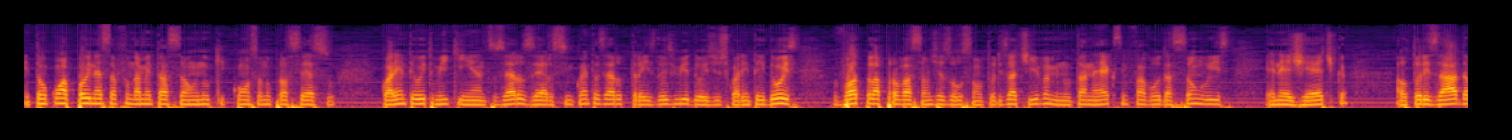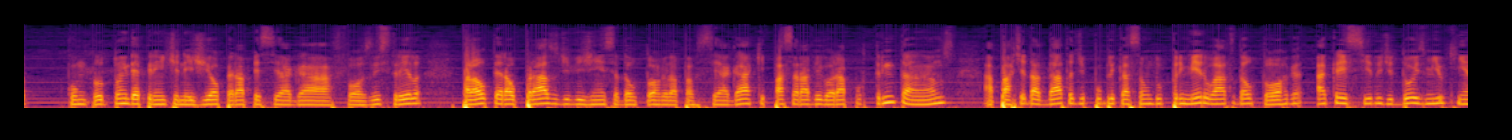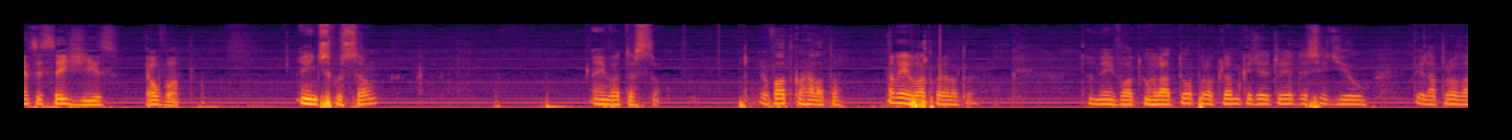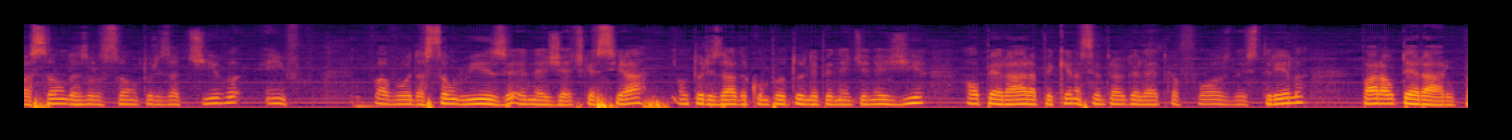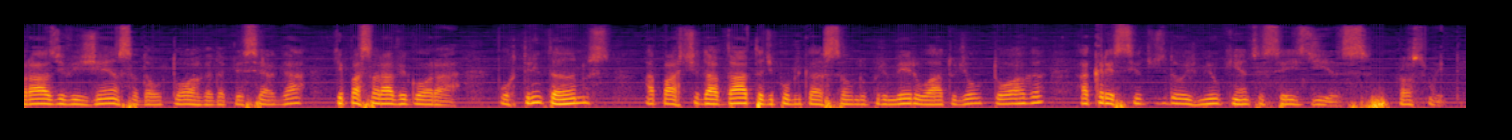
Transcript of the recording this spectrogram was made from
Então, com apoio nessa fundamentação e no que consta no processo 48.500.00.5003.2002, 42, voto pela aprovação de resolução autorizativa, minuta anexa, em favor da São Luís Energética, autorizada como produtor independente de energia a operar PCH Foz do Estrela, para alterar o prazo de vigência da outorga da PCH, que passará a vigorar por 30 anos a partir da data de publicação do primeiro ato da outorga, acrescido de 2.506 dias. É o voto. Em discussão. Em votação. Eu voto com o relator. Também voto com o relator. Também voto com o relator. Proclamo que a diretoria decidiu pela aprovação da resolução autorizativa em favor da São Luís Energética S.A., autorizada como produtor independente de energia, a operar a pequena central hidrelétrica Foz da Estrela para alterar o prazo de vigência da outorga da PCH que passará a vigorar por 30 anos a partir da data de publicação do primeiro ato de outorga, acrescido de 2.506 dias. Próximo item.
